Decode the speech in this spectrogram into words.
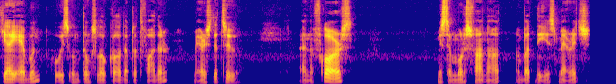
Kiai Ebun, who is Untung's local adopted father, marries the two. And of course, Mr. Morse found out about this marriage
